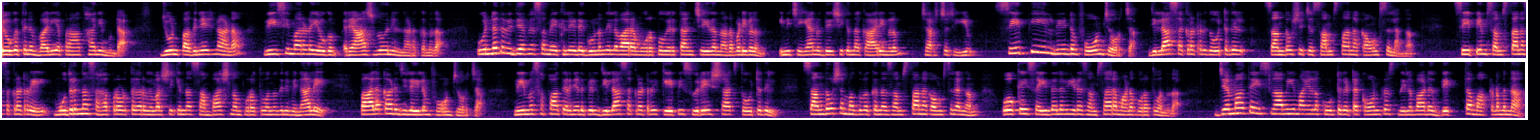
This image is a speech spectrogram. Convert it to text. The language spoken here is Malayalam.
യോഗത്തിന് വലിയ പ്രാധാന്യമുണ്ട്. ജൂൺ പതിനേഴിനാണ് വി സിമാരുടെ യോഗം രാജ്ഭവനിൽ നടക്കുന്നത്. ഉന്നത വിദ്യാഭ്യാസ മേഖലയുടെ ഗുണനിലവാരം ഉറപ്പുവരുത്താൻ ചെയ്ത നടപടികളും ഇനി ചെയ്യാൻ ഉദ്ദേശിക്കുന്ന കാര്യങ്ങളും ചർച്ച ചെയ്യും. സി പി ഐയിൽ വീണ്ടും ഫോൺ ചോർച്ച. ജില്ലാ സെക്രട്ടറി തോറ്റതിൽ സന്തോഷിച്ച് സംസ്ഥാന കൗൺസിൽ അംഗം. സി പി എം സംസ്ഥാന സെക്രട്ടറിയെ മുതിർന്ന സഹപ്രവർത്തകർ വിമർശിക്കുന്ന സംഭാഷണം പുറത്തുവന്നതിന് പിന്നാലെ പാലക്കാട് ജില്ലയിലും ഫോൺ ചോർച്ച. നിയമസഭാ തെരഞ്ഞെടുപ്പിൽ ജില്ലാ secretary K P Suresh Raj തോറ്റതിൽ സന്തോഷം പങ്കുവെക്കുന്ന സംസ്ഥാന കൗൺസിൽ അംഗം ഒ കെ സൈതലവിയുടെ സംസാരമാണ് പുറത്തുവന്നത്. ജമാഅത്തെ ഇസ്ലാമിയുമായുള്ള കൂട്ടുകെട്ട് കോൺഗ്രസ് നിലപാട് വ്യക്തമാക്കണമെന്ന്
